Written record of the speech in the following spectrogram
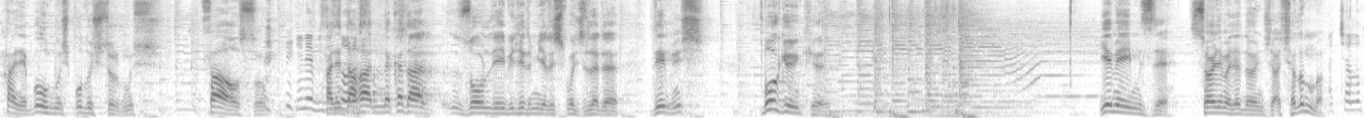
hani bulmuş buluşturmuş sağ olsun. Yine bizi hani daha ne kadar zorlayabilirim yarışmacıları demiş. Bugünkü yemeğimizi söylemeden önce açalım mı? Açalım.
